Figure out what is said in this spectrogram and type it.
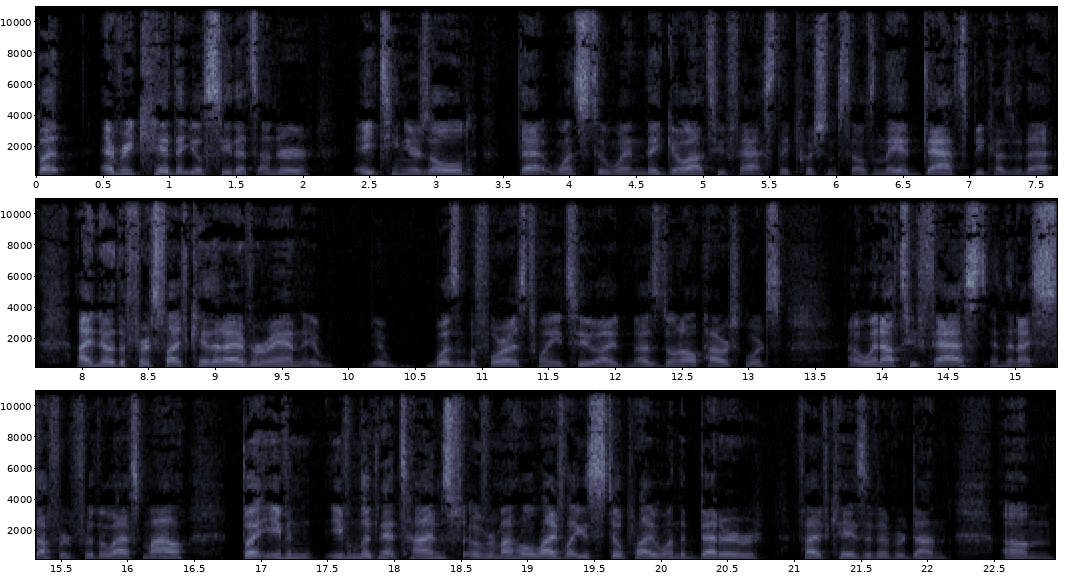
But every kid that you'll see that's under 18 years old that wants to win, they go out too fast. They push themselves and they adapt because of that. I know the first 5K that I ever ran, it it wasn't before I was 22. I, I was doing all power sports. I went out too fast and then I suffered for the last mile. But even even looking at times over my whole life, like it's still probably one of the better 5Ks I've ever done. Um,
